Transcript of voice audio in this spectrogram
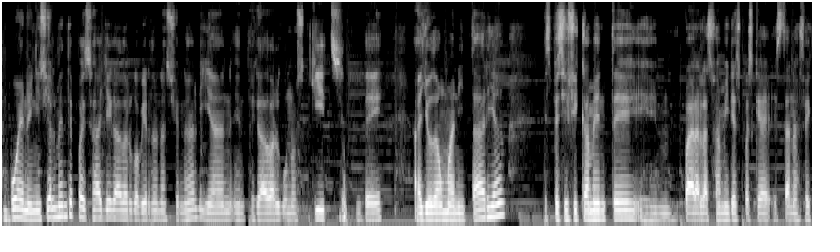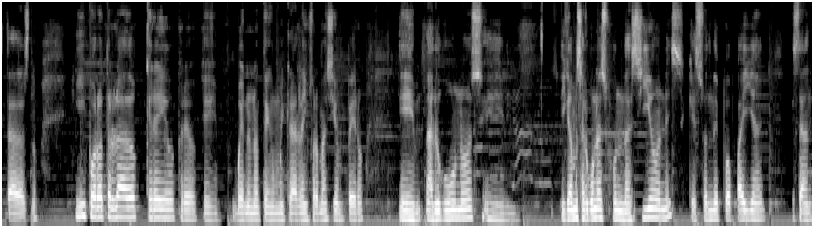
Bueno, inicialmente pues ha llegado el gobierno nacional y han entregado algunos kits de ayuda humanitaria específicamente eh, para las familias pues que están afectadas, ¿no? Y por otro lado, creo, creo que, bueno, no tengo muy clara la información, pero eh, algunos, eh, digamos, algunas fundaciones que son de Popayán están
